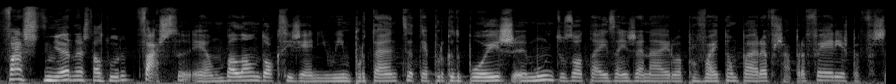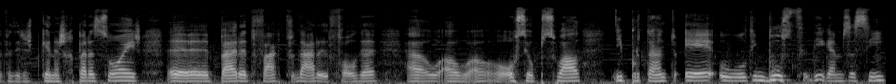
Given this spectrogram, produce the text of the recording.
Faz-se dinheiro nesta altura? Faz-se, é um balão de oxigênio importante, até porque depois eh, muitos hotéis em janeiro aproveitam para fechar para férias, para fazer as pequenas reparações, eh, para de facto dar folga ao, ao- ao- ao seu pessoal e, portanto, é o último boost, digamos assim,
